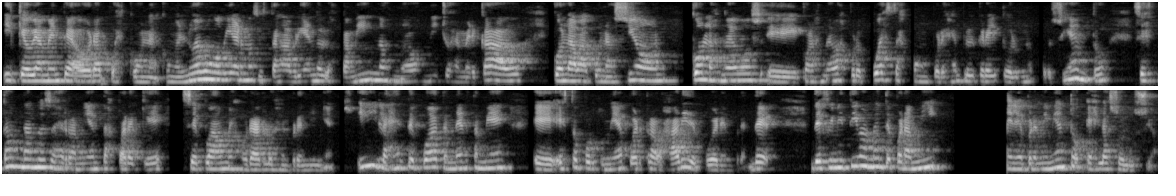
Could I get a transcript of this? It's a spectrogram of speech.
y que obviamente ahora pues con, el nuevo gobierno se están abriendo los caminos, nuevos nichos de mercado, con la vacunación, con, los nuevos, eh, con las nuevas propuestas como por ejemplo el crédito del 1%, se están dando esas herramientas para que se puedan mejorar los emprendimientos y la gente pueda tener también eh, esta oportunidad de poder trabajar y de poder emprender. Definitivamente para mí el emprendimiento es la solución.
